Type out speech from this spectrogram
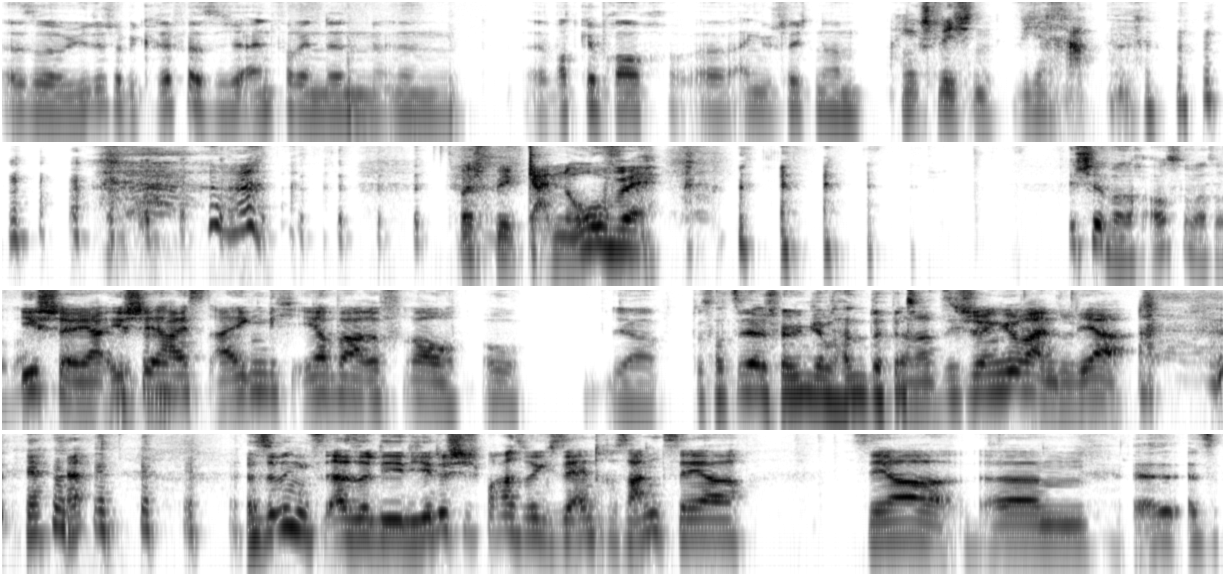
also jüdische Begriffe sich einfach in den, in den äh, Wortgebrauch äh, eingeschlichen haben. Eingeschlichen, wie Ratten. Zum Beispiel Ganove. Ische war doch auch sowas, oder? Ische, ja. Ische heißt eigentlich ehrbare Frau. Oh, ja. Das hat sich ja schön gewandelt. Das hat sich schön gewandelt, ja. das ist übrigens, also die, die jiddische Sprache ist wirklich sehr interessant, sehr sehr. Ähm, also,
